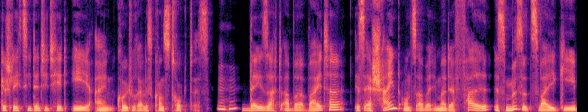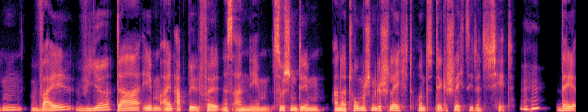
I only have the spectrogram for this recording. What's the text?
Geschlechtsidentität eh ein kulturelles Konstrukt ist. Mhm. They sagt aber weiter, es erscheint uns aber immer der Fall, es müsse zwei geben, weil wir da eben ein Abbildverhältnis annehmen zwischen dem anatomischen Geschlecht und der Geschlechtsidentität. Mhm. They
